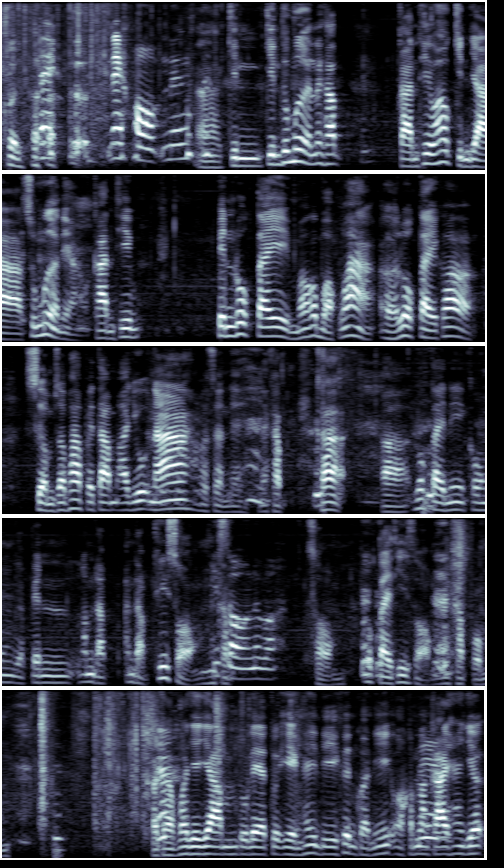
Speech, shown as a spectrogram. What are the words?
เพิ่นได้ได้หอบหนึงอ่ากินกินทุกมื้อนะครับ การที่ว่าเรากินยาทุกมื้อเนี่ย การที่เป็นโรคไตหมอก็บอกว่าเออโรคไตก็ เสื่อมสภาพไปตามอายุนะว่าซั่นเลยนะครับก็อ่าโรคไตนี่คงจะเป็นลำดับอันดับที่สองนะที่ครับสองเลยบ่ สองโรคไตที่สองนะครับผมก็จะพยายามดูแลตัวเองให้ดีขึ้นกว่านี้ออกกำลังกายให้เยอะ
